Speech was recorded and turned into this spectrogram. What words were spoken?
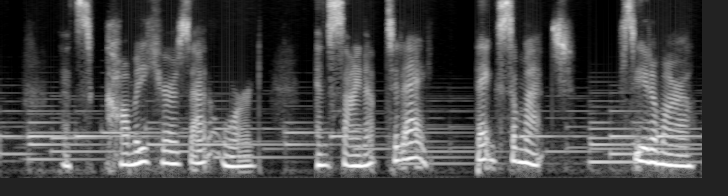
That's comedycures.org and sign up today. Thanks so much. See you tomorrow.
